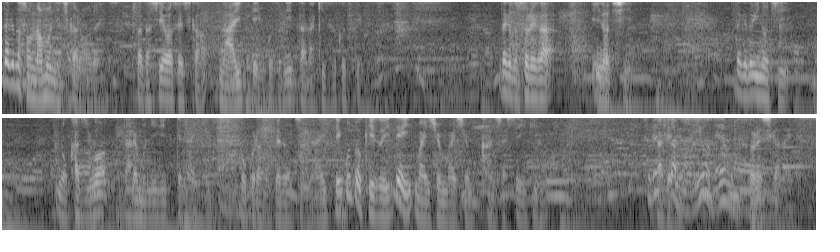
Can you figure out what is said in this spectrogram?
だけどそんなもんに力はないんです。よただ幸せしかないっていうことにただ気づくっていうことです。だけどそれが命。だけど命の舵は誰も握ってないってことです。僕らの手の内にないっていうことを気づいて毎春毎春感謝して生きる。それしかないだけですよねそれしかないです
